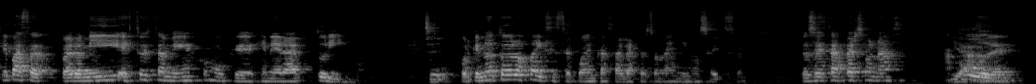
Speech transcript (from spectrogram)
¿qué pasa? Para mí esto es, también es como que generar turismo, Sí, porque no todos los países se pueden casar las personas del mismo sexo. Entonces estas personas acuden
